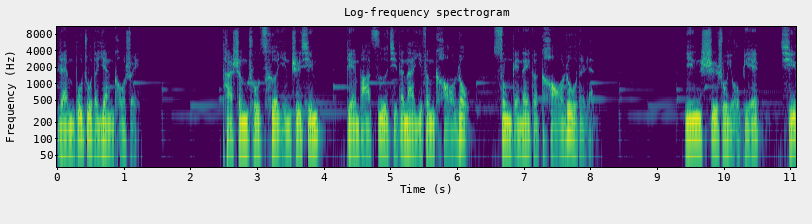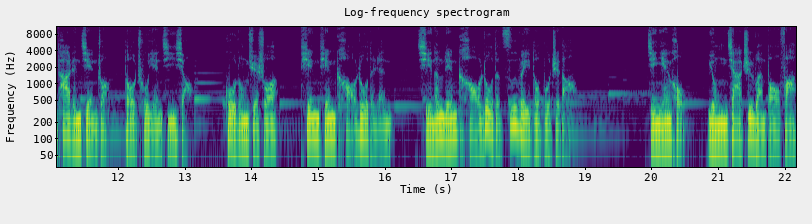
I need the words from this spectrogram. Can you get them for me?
忍不住的咽口水。他生出恻隐之心，便把自己的那一份烤肉送给那个烤肉的人。因世数有别，其他人见状都出言讥笑，顾荣却说：“天天烤肉的人，岂能连烤肉的滋味都不知道？”几年后，永嘉之乱爆发，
